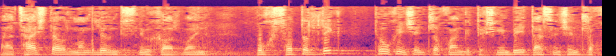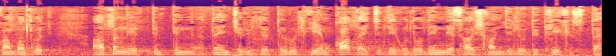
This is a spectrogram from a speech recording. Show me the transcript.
А цаашдаа бол Монголын үндэсний өх холбооны бүх судлалыг түүхийн шинжлэх ухаан гэдэг шиг бие даасан шинжлэх ухаан болгож олон эрдэмтэн одоо энэ чиглэлээр төрүүлэх юм гол ажлыг бол энээс хойш хон жилүүдэд хийх ёстой.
